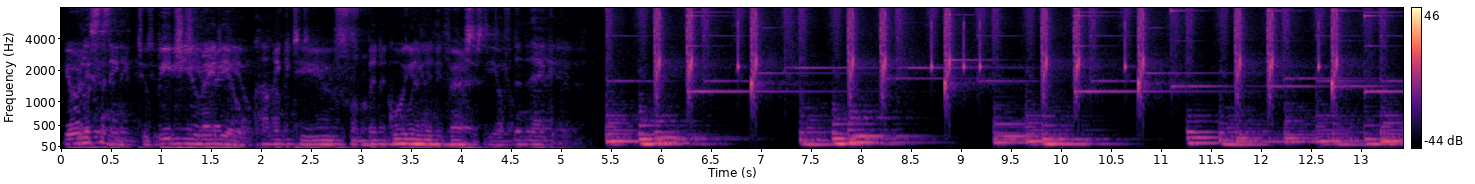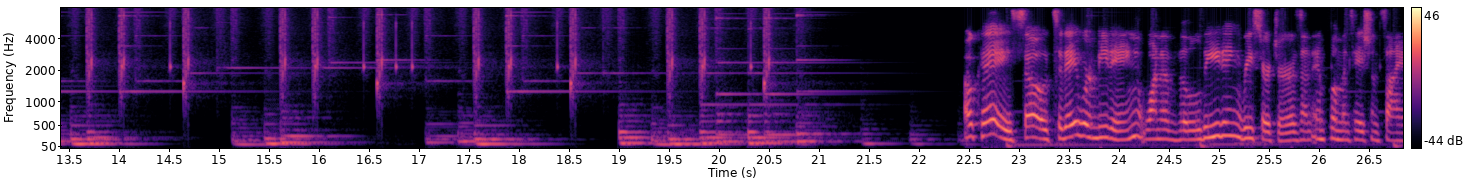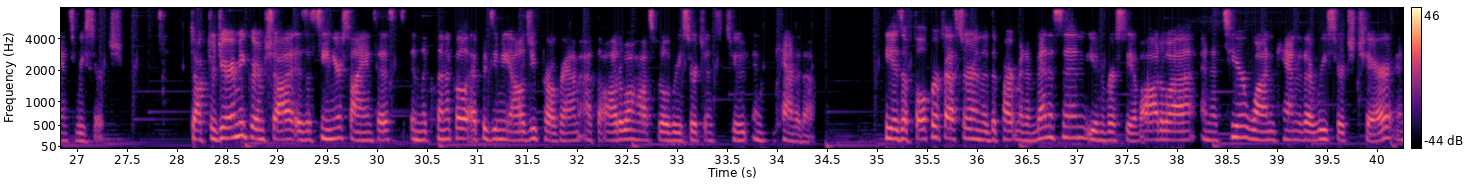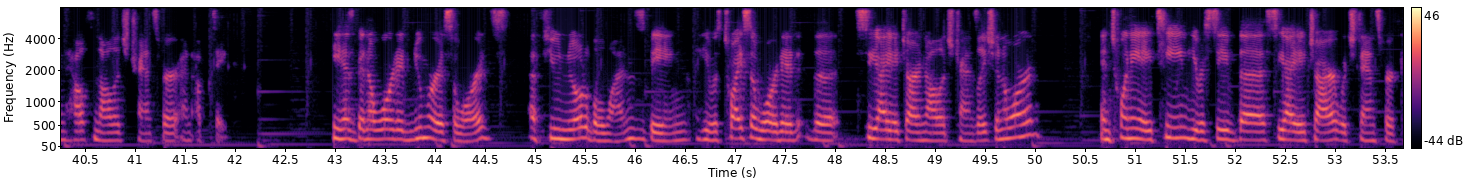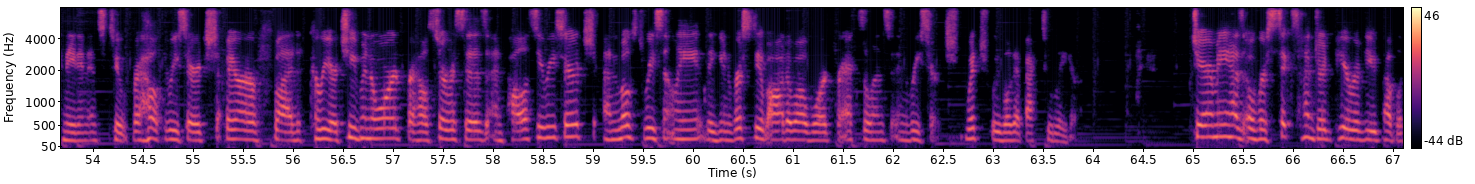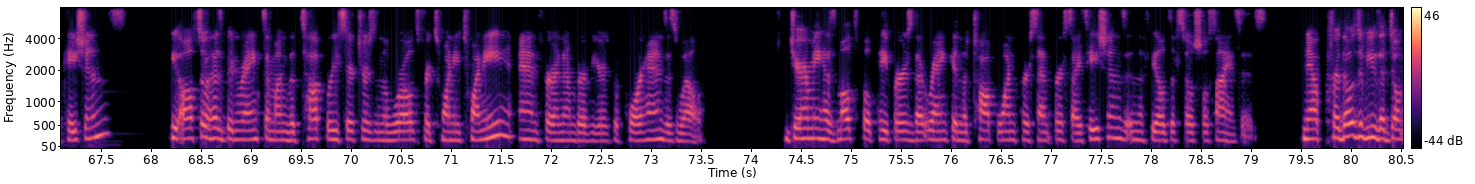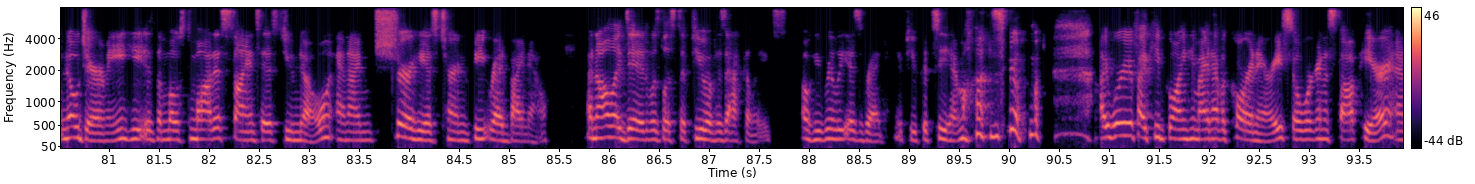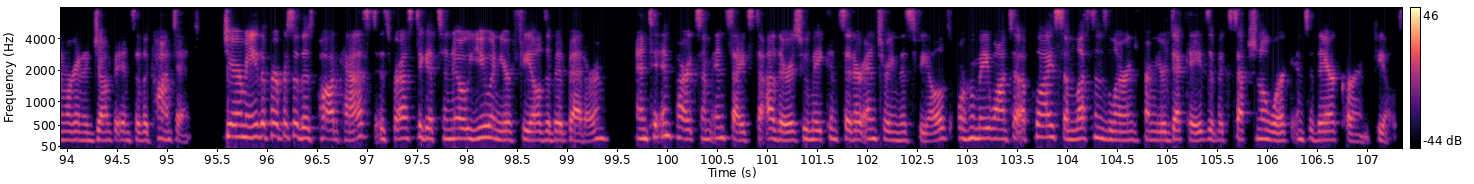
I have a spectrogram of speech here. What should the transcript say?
You're listening to BG Radio coming to you from Ben Gurion University of the Negev. Okay, so today we're meeting one of the leading researchers in implementation science research. Dr. Jeremy Grimshaw is a senior scientist in the clinical epidemiology program at the Ottawa Hospital Research Institute in Canada. He is a full professor in the Department of Medicine, University of Ottawa, and a Tier 1 Canada Research Chair in Health Knowledge Transfer and Uptake. He has been awarded numerous awards, a few notable ones being he was twice awarded the CIHR Knowledge Translation Award. In 2018, he received the CIHR, which stands for Canadian Institute for Health Research, Barer Flood Career Achievement Award for Health Services and Policy Research, and most recently, the University of Ottawa Award for Excellence in Research, which we will get back to later. Jeremy has over 600 peer reviewed publications. He also has been ranked among the top researchers in the world for 2020 and for a number of years beforehand as well. Jeremy has multiple papers that rank in the top 1% for citations in the fields of social sciences. Now, for those of you that don't know Jeremy, he is the most modest scientist you know, and I'm sure he has turned beet red by now. And all I did was list a few of his accolades. Oh, he really is red, if you could see him on Zoom. I worry if I keep going, he might have a coronary. So we're going to stop here and we're going to jump into the content. Jeremy, the purpose of this podcast is for us to get to know you and your field a bit better and to impart some insights to others who may consider entering this field or who may want to apply some lessons learned from your decades of exceptional work into their current field.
